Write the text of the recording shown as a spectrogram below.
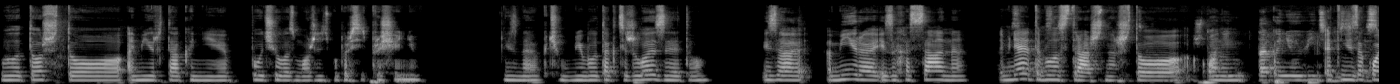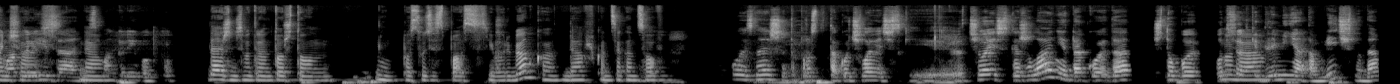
было то, что Амир так и не получил возможность попросить прощения. Не знаю почему. Мне было так тяжело из-за этого. Из-за Амира, из-за Хасана. Для меня это было страшно, что, что он... так и не увидели. Это не закончилось. Не смогли, да, не да. смогли вот как даже несмотря на то, что он, ну, по сути, спас его ребенка, да, в конце концов. Ой, знаешь, это просто такое человеческое, человеческое желание такое, да, чтобы вот ну, все-таки да. для меня там лично, да,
